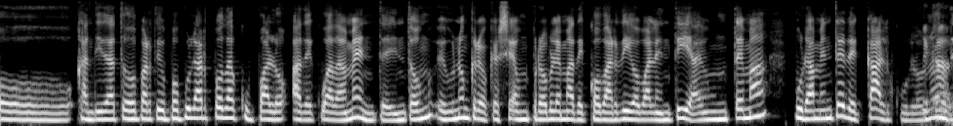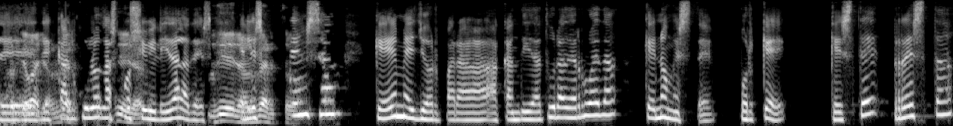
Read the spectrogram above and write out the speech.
o candidato do Partido Popular poda ocupalo adecuadamente. Entón, eu non creo que sea un problema de cobardía ou valentía, é un tema puramente de cálculo, de, non? De, vaya, de Alberto, cálculo das dira, posibilidades. Dira, Eles pensan que é mellor para a candidatura de Rueda que non este. Por qué? que este resta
